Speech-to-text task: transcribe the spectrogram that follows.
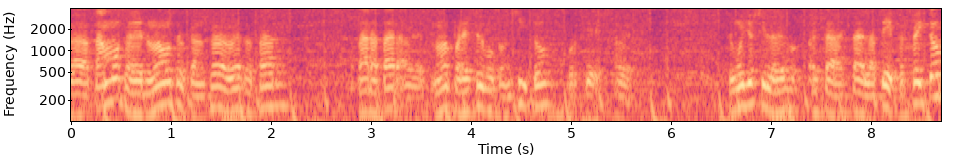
la atamos, a ver, no vamos a alcanzar, a ver, atar Atar, atar, a ver, no aparece el botoncito Porque, a ver, según yo sí la dejo. Ahí está, está la T, perfecto.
